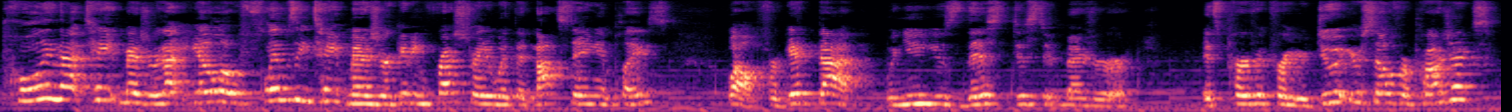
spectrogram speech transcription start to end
pulling that tape measure, that yellow flimsy tape measure, getting frustrated with it not staying in place? Well, forget that when you use this distance measurer. It's perfect for your do-it-yourself projects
